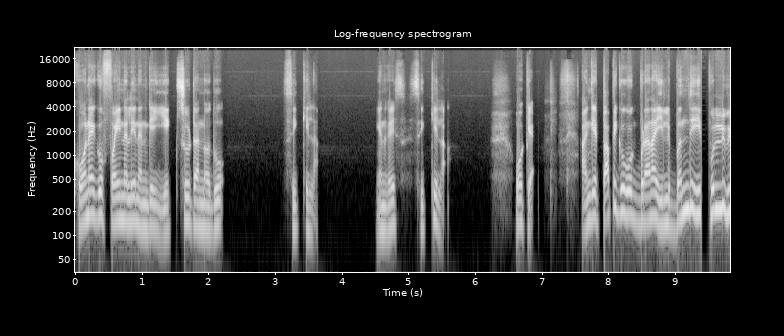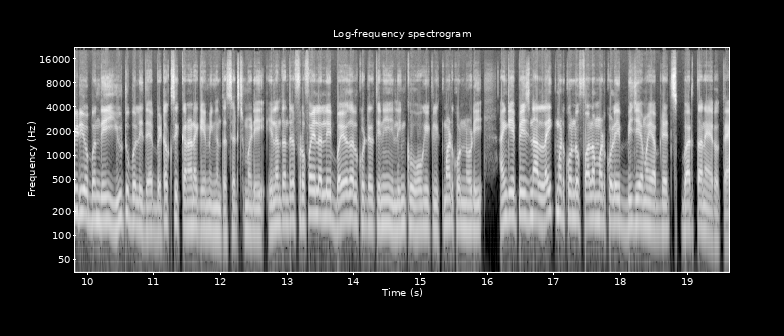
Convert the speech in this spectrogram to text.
ಕೊನೆಗೂ ಫೈನಲಿ ನನಗೆ ಎಕ್ಸೂಟ್ ಅನ್ನೋದು ಸಿಕ್ಕಿಲ್ಲ. ಏನು ಗೈಸ್ ಸಿಕ್ಕಿಲ್ಲ. ಓಕೆ ಹಂಗೆ ಟಾಪಿಕ್ ಹೋಗ್ಬಿಡೋಣ. ಇಲ್ಲಿ ಬಂದು ಫುಲ್ ವಿಡಿಯೋ ಬಂದು ಯೂಟ್ಯೂಬಲ್ಲಿ ಇದೆ. ಬೆಟಾಕ್ಸಿಕ್ ಕನ್ನಡ ಗೇಮಿಂಗ್ ಅಂತ ಸರ್ಚ್ ಮಾಡಿ. ಇಲ್ಲಂತಂದ್ರೆ ಪ್ರೊಫೈಲಲ್ಲಿ ಬಯೋದಲ್ಲಿ ಕೊಟ್ಟಿರ್ತೀನಿ. ಲಿಂಕ್ ಹೋಗಿ ಕ್ಲಿಕ್ ಮಾಡ್ಕೊಂಡು ನೋಡಿ. ಹಂಗೆ ಪೇಜ್ನ ಲೈಕ್ ಮಾಡ್ಕೊಂಡು ಫಾಲೋ ಮಾಡ್ಕೊಳ್ಳಿ. B G M I updates ಬರ್ತಾನೆ ಇರುತ್ತೆ.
